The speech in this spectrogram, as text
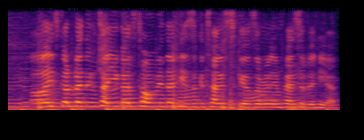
Oh, he's gonna play the guitar. You guys told me that his guitar skills are really impressive in here.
